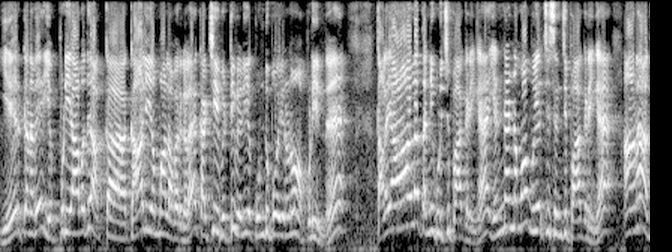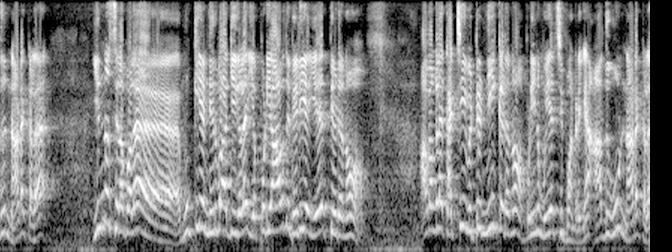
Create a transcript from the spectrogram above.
ஏற்கனவே எப்படியாவது அக்கா காளியம்மாள் அவர்களை கட்சியை விட்டு வெளியே கொண்டு போயிடணும் அப்படின்னு தலையால தண்ணி குடிச்சு பாக்குறீங்க. என்னென்னமோ முயற்சி செஞ்சு பாக்குறீங்க. ஆனா அது நடக்கல. இன்னும் சில பல முக்கிய நிர்வாகிகளை எப்படியாவது வெளியே ஏத்திடணும். அவங்கள கட்சியை விட்டு நீக்கிடணும் அப்படின்னு முயற்சி பண்றீங்க. அதுவும் நடக்கல.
